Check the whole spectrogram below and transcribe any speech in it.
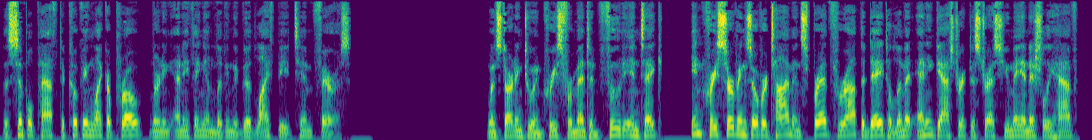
The Simple Path to Cooking Like a Pro, Learning Anything and Living the Good Life by Tim Ferriss. When starting to increase fermented food intake, increase servings over time and spread throughout the day to limit any gastric distress you may initially have.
